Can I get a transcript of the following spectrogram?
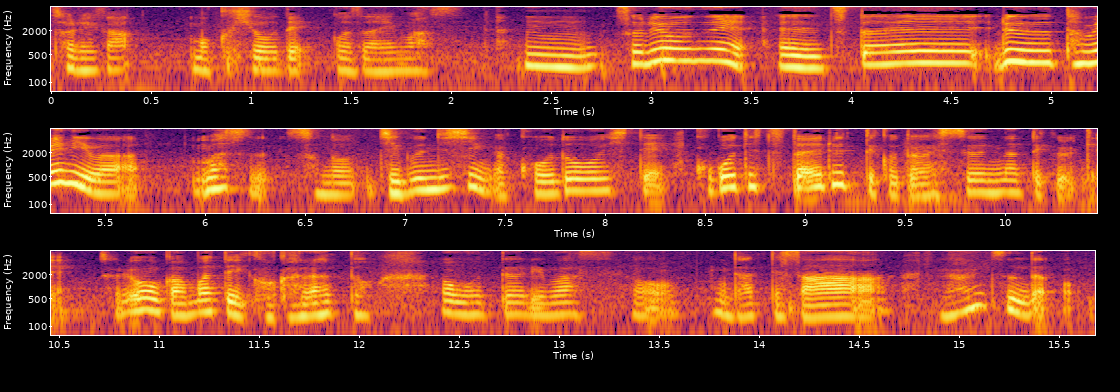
それが目標でございます。うん、それをね、えー、伝えるためにはまずその自分自身が行動をしてここで伝えるってことが必要になってくるけんそれを頑張っていこうかなと思っております。そう。だってさなんつうんだろう。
